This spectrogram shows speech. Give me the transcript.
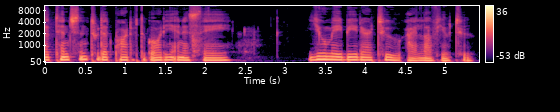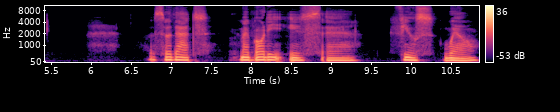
attention to that part of the body and I say, You may be there too. I love you too. So that my body is uh, feels well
